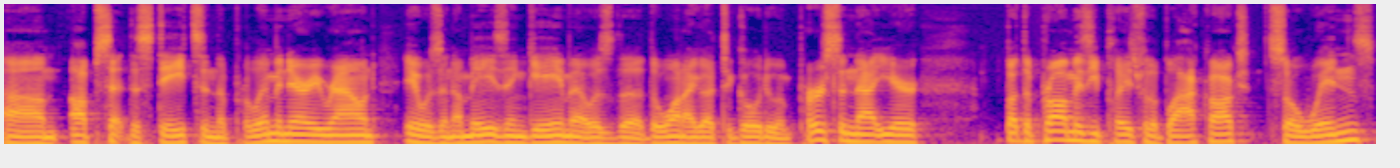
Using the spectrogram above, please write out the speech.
Um, upset the states in the preliminary round. It was an amazing game. It was the the one I got to go to in person that year. But the problem is he plays for the Blackhawks, so wins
